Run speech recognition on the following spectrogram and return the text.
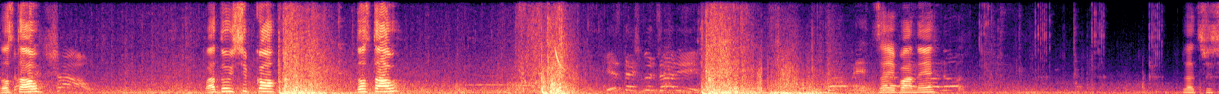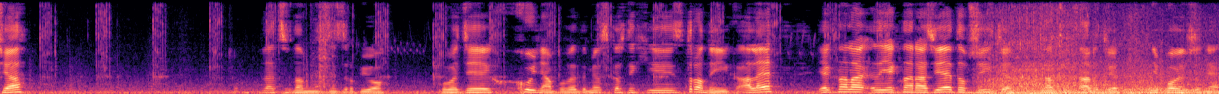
Dostał? Ładuj szybko! Dostał! Jesteśmy cali! Zajebany. Leczy się. Leców nam nic nie zrobiło. Bo będzie chujnia, bo będę miał z każdej y, strony ich, ale jak na, jak na razie dobrze idzie na tym hardzie. Nie powiem, że nie.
